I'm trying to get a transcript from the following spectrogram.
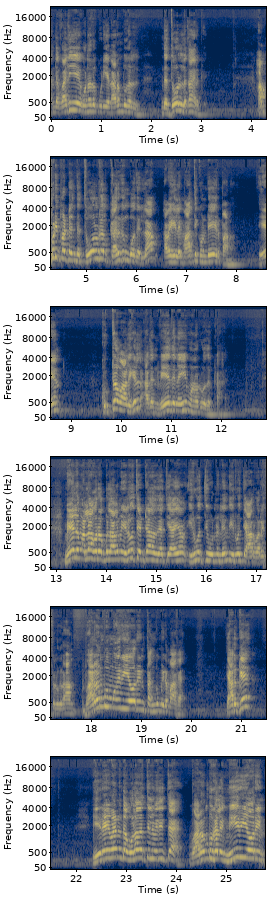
அந்த வலியை உணரக்கூடிய நரம்புகள் இந்த தோலில் தான் இருக்குது அப்படிப்பட்ட இந்த தோள்கள் கருகும் போதெல்லாம் அவைகளை மாற்றிக்கொண்டே இருப்பானோ ஏன்? குற்றவாளிகள் அதன் வேதனையை உணர்வதற்காக. மேலும் அல்லாஹ் ரபுல் ஆலமி எழுபத்தி எட்டாவது அத்தியாயம் இருபத்தி ஒன்றுலேருந்து இருபத்தி ஆறு வரை சொல்கிறான். வரம்பு மீறியோரின் தங்குமிடமாக யாருக்கு? இறைவன் இந்த உலகத்தில் விதித்த வரம்புகளை மீறியோரின்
